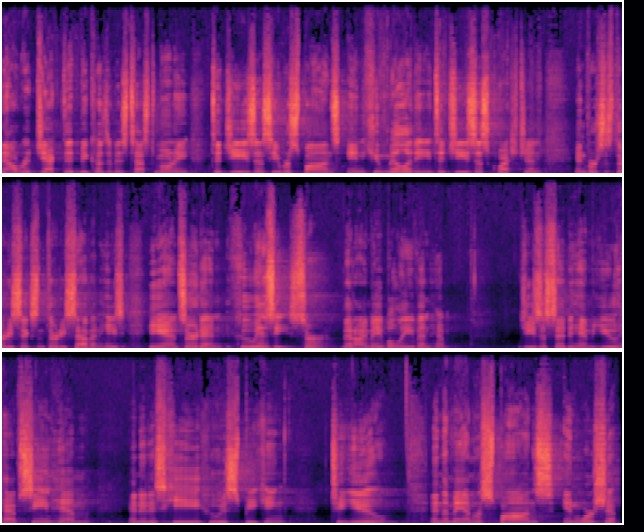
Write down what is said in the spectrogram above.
now rejected because of his testimony to Jesus, he responds in humility to Jesus' question in verses 36 and 37. He's, he answered, And who is he, sir, that I may believe in him? Jesus said to him, You have seen him, and it is he who is speaking to you. And the man responds in worship,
